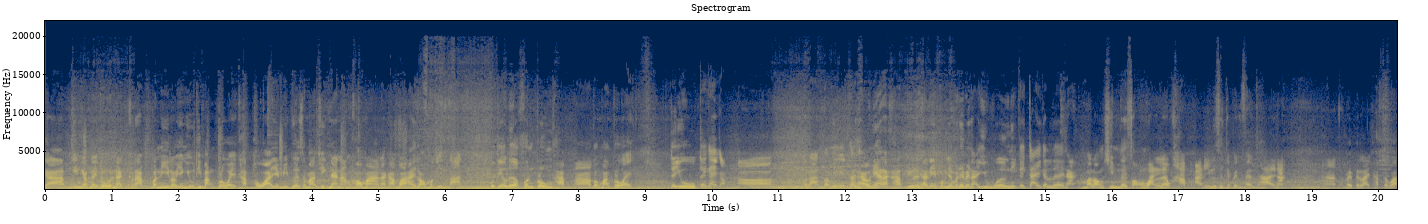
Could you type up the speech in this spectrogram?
ดีครับกินกับนายตูนนะครับ วันนี้เรายังอยู่ที่บางกลวยครับเพราะว่ายังมีเพื่อนสมาชิกแนะนำเข้ามานะครับ ว่าให้ลองมากินร้านก๋วยเตี๋ยวเรือคนกรุงครับตรงบางกลวย จะอยู่ใกล้ ๆ กับร้านบะหมี่แถวๆนี้ยแหละครับ อยู่แถวๆนี้ผมยังไม่ได้ไปไหนอยู่เวิร์กนี่ใกล้ ๆ กันเลยนะ มาลองชิมได้ 2 วันแล้วครับ อันนี้รู้สึกจะเป็นแฟรนไชส์นะแต่ไม่เป็นไรครับ แต่ว่า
